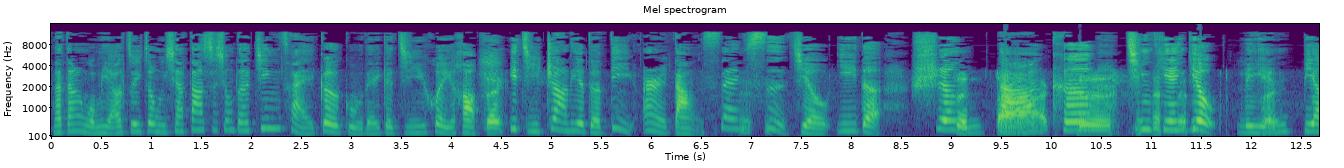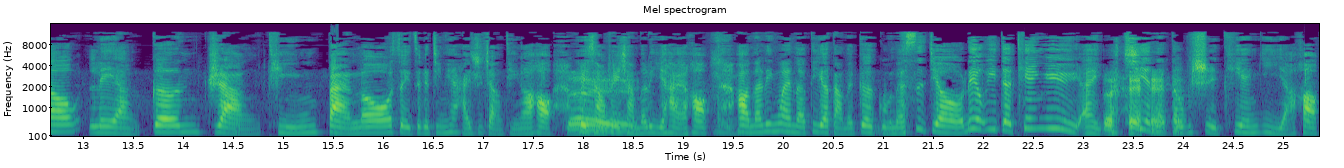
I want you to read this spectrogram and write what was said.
那当然，我们也要追踪一下大师兄的精彩个股的一个机会哈。对，一级炸裂的第二档三四九一的升达科，今天又连标两根涨停板喽，所以这个今天还是涨停啊哈，非常非常的厉害哈。好，那另外呢，第二档的个股呢，四九六一的天域，哎，一切呢都是天意呀哈。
